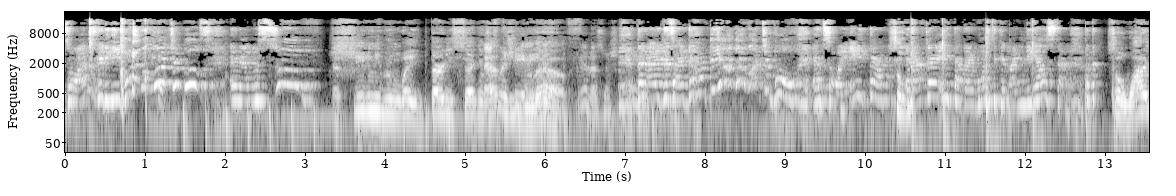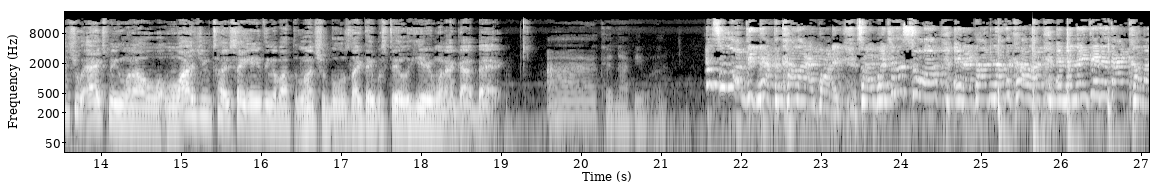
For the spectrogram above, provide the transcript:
So I was gonna eat one of the Lunchables, and I was so She didn't even wait 30 seconds That's after when she he ate left. it. Yeah, that's when she ate Then. I decided to have the other Lunchable. And so I ate that, So- and after I ate that, I wanted to get my nails done. But the So why did you ask me when I? Why did you t- say anything about the Lunchables like they were still here when I got back? I could not be with her. salon didn't have the color I wanted. So I went to the store, and I got another color, and then they did it that color,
